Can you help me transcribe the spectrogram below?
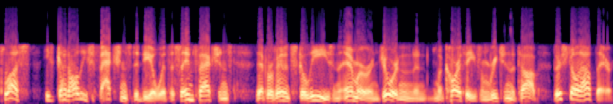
Plus, he's got all these factions to deal with, the same factions that prevented Scalise and Emmer and Jordan and McCarthy from reaching the top. They're still out there.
